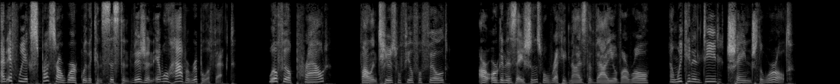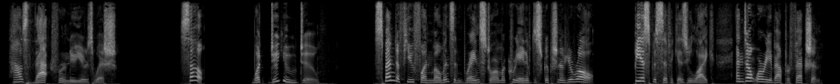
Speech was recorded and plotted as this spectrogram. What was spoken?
And if we express our work with a consistent vision, it will have a ripple effect. We'll feel proud, volunteers will feel fulfilled, our organizations will recognize the value of our role, and we can indeed change the world. How's that for a New Year's wish? So, what do you do? Spend a few fun moments and brainstorm a creative description of your role. Be as specific as you like, and don't worry about perfection.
